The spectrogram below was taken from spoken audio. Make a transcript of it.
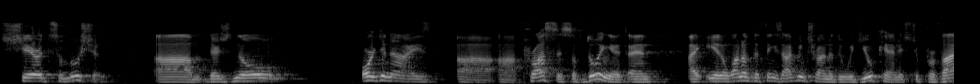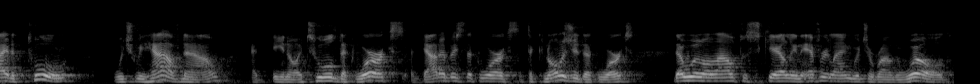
shared solution. Um, there's no organized process of doing it. And I, you know, one of the things I've been trying to do with UCAN is to provide a tool, which we have now, a, you know, a tool that works, a database that works, a technology that works, that will allow to scale in every language around the world.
